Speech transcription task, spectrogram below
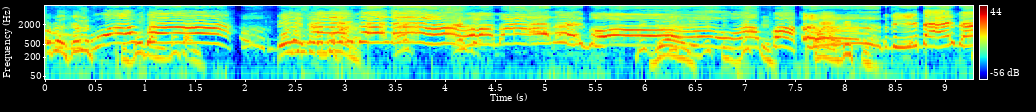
এই ভাই, বুঝান, বুঝান। বিদায় দেন আমারে গো বাবা মায়া, দিছি। বিদায় দেন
